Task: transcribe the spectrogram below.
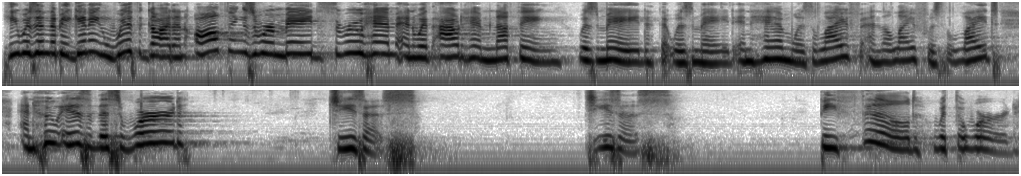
He was in the beginning with God, and all things were made through him, and without him, nothing was made that was made. In him was life, and the life was the light. And who is this word? Jesus. Jesus. Be filled with the word.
